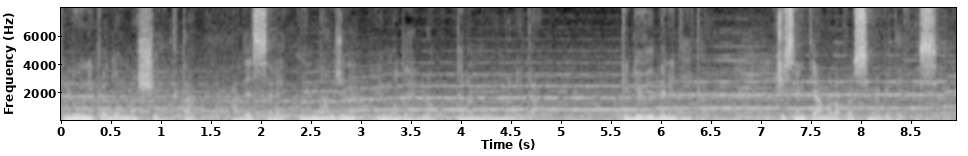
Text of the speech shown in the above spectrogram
l'unica donna scelta ad essere immagine e modello della nuova umanità. Che Dio vi benedica. Ci sentiamo alla prossima catechesi.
